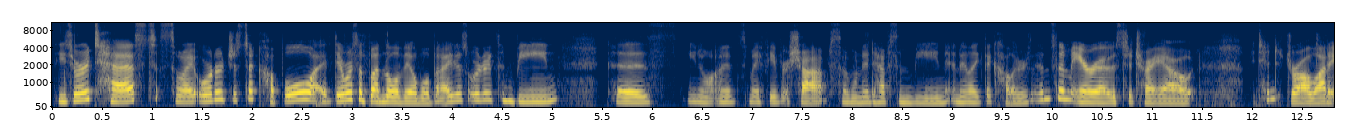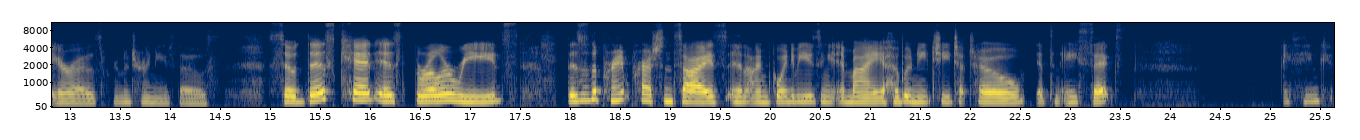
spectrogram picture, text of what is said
These were a test. So I ordered just a couple. I, there was a bundle available, but I just ordered some bean because, you know, it's my favorite shop. So I wanted to have some bean and I like the colors and some arrows to try out. I tend to draw a lot of arrows. We're going to try and use those. So this kit is Thriller Reads. This is the print impression size, and I'm going to be using it in my Hobonichi Techo. It's an A6. I think,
